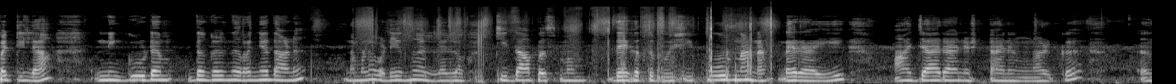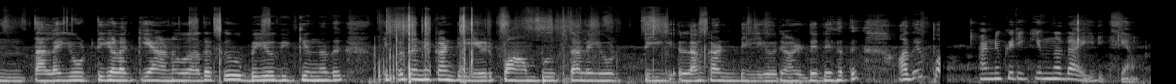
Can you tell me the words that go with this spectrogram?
പറ്റില്ല. നിഗൂഢതകൾ നിറഞ്ഞതാണ്. നമ്മൾ അവിടെയൊന്നും അല്ലല്ലോ. ചിതാഭസ്മം ദേഹത്ത് പൂശി പൂർണ നഗ്നരായി ആചാരാനുഷ്ഠാനങ്ങൾക്ക് തലയോട്ടികളൊക്കെയാണ് അതൊക്കെ ഉപയോഗിക്കുന്നത്. ഇപ്പോൾ തന്നെ കണ്ടില്ലേ ഒരു പാമ്പ് തലയോട്ടി എല്ലാം കണ്ടില്ലേ ഒരാളുടെ ദേഹത്ത്? അത് അനുകരിക്കുന്നതായിരിക്കാം.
